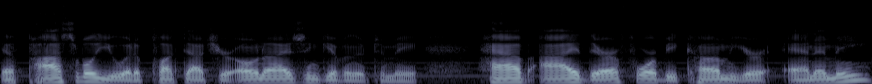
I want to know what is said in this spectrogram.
If possible, you would have plucked out your own eyes and given them to me. Have I therefore become your enemy?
